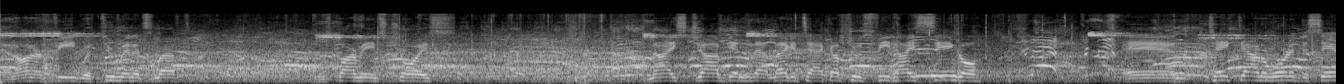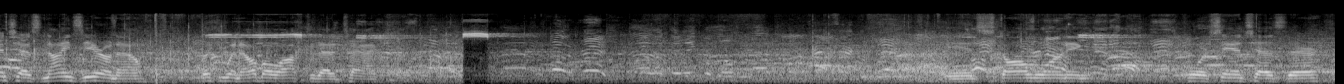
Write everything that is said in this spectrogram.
And on her feet with two minutes left is Carmean's choice. Nice job getting to that leg attack. Up to his feet, high single. And takedown awarded to Sanchez, 9-0 now. Look, he went elbow off to that attack. And stall warning for Sanchez there.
